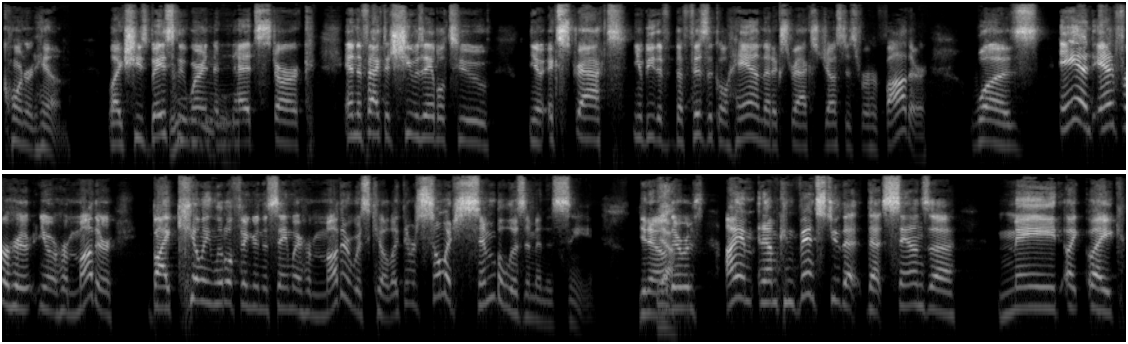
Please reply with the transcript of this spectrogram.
cornered him. Like she's basically Ooh. wearing the Ned Stark, and the fact that she was able to, you know, extract, you know, be the, the physical hand that extracts justice for her father was, and and for her, you know, her mother by killing Littlefinger in the same way her mother was killed. Like there was so much symbolism in the scene. You know, yeah. there was I am and I'm convinced too that that Sansa made like like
